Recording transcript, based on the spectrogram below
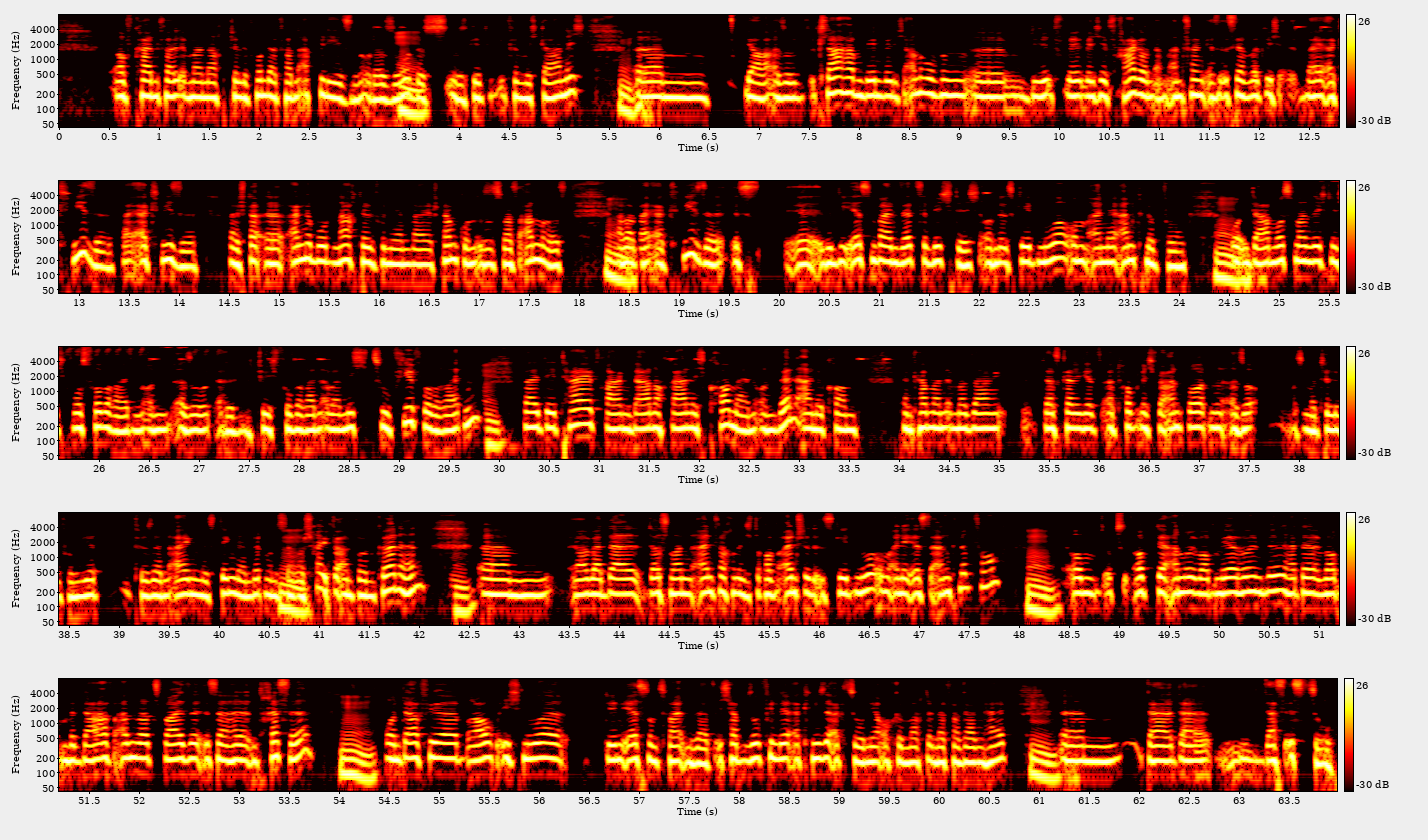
auf keinen Fall immer nach Telefonleitfaden ablesen oder so. Mhm. Das, das geht für mich gar nicht. Mhm. Ähm, ja, also klar haben, wen will ich anrufen, äh, die, welche Frage. Und am Anfang, es ist ja wirklich bei Akquise, bei Akquise, bei Sta äh, Angebot nachtelefonieren, bei Stammkunden ist es was anderes. Mhm. Aber bei Akquise ist äh, sind die ersten beiden Sätze wichtig und es geht nur um eine Anknüpfung hm. und da muss man sich nicht groß vorbereiten und also, also natürlich vorbereiten, aber nicht zu viel vorbereiten, hm. weil Detailfragen da noch gar nicht kommen und wenn eine kommt, dann kann man immer sagen, das kann ich jetzt ad hoc nicht beantworten, also was man telefoniert für sein eigenes Ding, dann wird man es mhm. ja wahrscheinlich beantworten können. Mhm. Ähm, aber da, dass man einfach sich darauf einstellt, es geht nur um eine erste Anknüpfung, mhm. um, ob der andere überhaupt mehr hören will, hat er überhaupt einen Bedarf, ansatzweise ist er, hat er Interesse. Mhm. Und dafür brauche ich nur den ersten und zweiten Satz. Ich habe so viele Akquiseaktionen ja auch gemacht in der Vergangenheit. Mhm. Ähm, da, da, das ist so.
